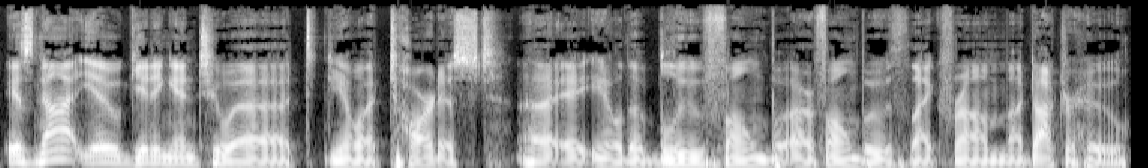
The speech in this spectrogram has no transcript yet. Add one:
Is not you know getting into a you know a TARDIS, uh, you know the blue phone or phone booth like from uh, Doctor Who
